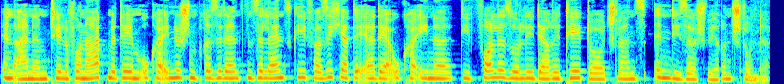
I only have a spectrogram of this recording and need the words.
In einem Telefonat mit dem ukrainischen Präsidenten Zelensky versicherte er der Ukraine die volle Solidarität Deutschlands in dieser schweren Stunde.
